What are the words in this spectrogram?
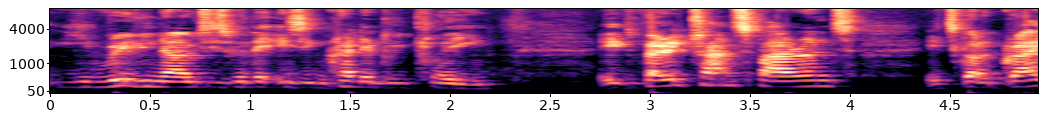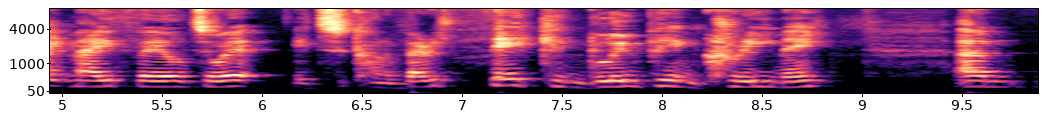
you really notice with it is incredibly clean. It's very transparent, it's got a great mouthfeel to it. It's kind of very thick and gloopy and creamy. Um,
